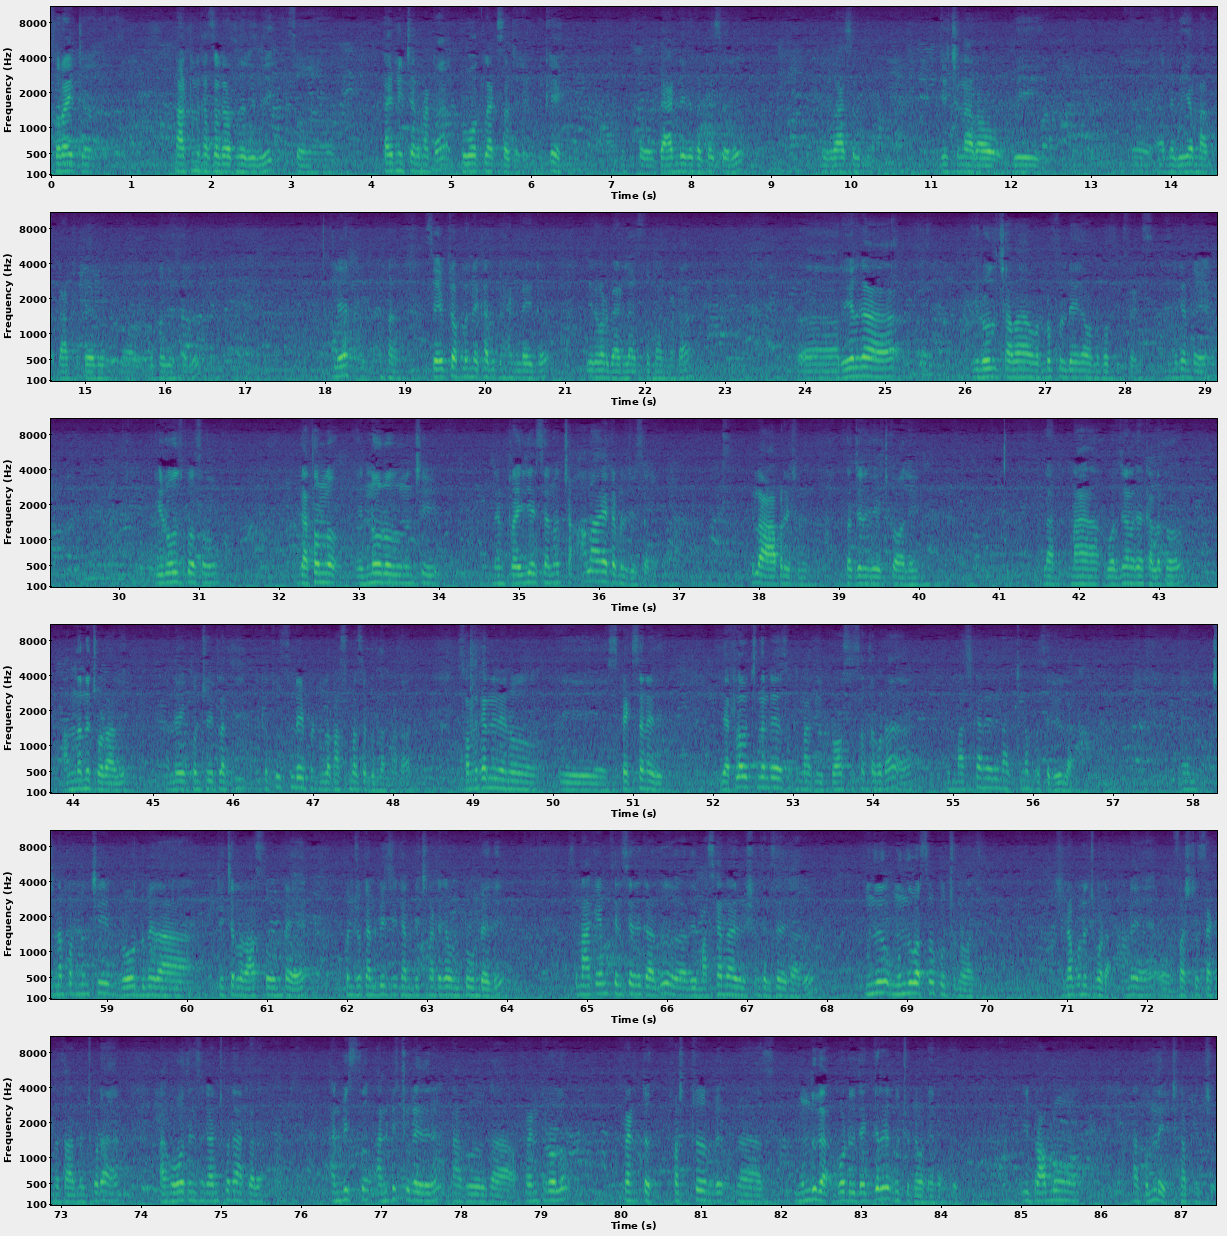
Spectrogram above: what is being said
So right డాక్టర్ని consult అవ్వడం జరిగింది. సో టైం ఇచ్చారనమాట two o'clock surgery. Okay? So band ఇది కట్టేశారు. రాశారు జి చిన్నారావు వి అనే విఎంఆర్ డాక్టర్ పేరు చేశారు. క్లియర్? సేఫ్ షాప్లోనే కాదు బ్యాండ్ లైట్. నేను కూడా బ్యాండ్ వేస్తున్నాను అనమాట రియల్గా ఈరోజు చాలా వండర్ఫుల్ డేగా ఉండబోతుంది ఫ్రెండ్స్. ఎందుకంటే ఈ రోజు కోసం గతంలో ఎన్నో రోజుల నుంచి నేను ట్రై చేశాను చాలా అటెంప్ట్లు చేశాను. ఇలా ఆపరేషన్ సర్జరీ చేయించుకోవాలి. ఇలా నా ఒరిజినల్గా కళ్ళతో అందరిని చూడాలి. అంటే కొంచెం ఇట్లా ఇట్లా చూస్తుంటే ఇప్పుడు ఇట్లా మస్తు మస్తు ఉందన్నమాట. సో అందుకని నేను ఈ స్పెక్స్ అనేది ఇది ఎట్లా వచ్చిందంటే అసలు నాకు ఈ ప్రాసెస్ అంతా కూడా ఈ మస్క్ అనేది నాకు చిన్నప్పుడు తెలియలే. నేను చిన్నప్పటి నుంచి రోడ్డు మీద టీచర్లు రాస్తూ ఉంటే కొంచెం కనిపించి కనిపించినట్టుగా ఉంటూ ఉండేది. సో నాకేం తెలిసేది కాదు. అది మస్కాన్ విషయం తెలిసేది కాదు. ముందు ముందు వరుసలో కూర్చున్నవాడు చిన్నప్పటి నుంచి కూడా. అంటే ఫస్ట్ సెకండ్ థర్డ్ నుంచి కూడా నాకు ఓ తెలిసిన కాడి నుంచి కూడా అట్లా అనిపిస్తూ అనిపించలేదు నాకు ఇక ఫ్రంట్ రోలో ఫ్రంట్ ఫస్ట్ ముందుగా బోర్డు దగ్గరగా కూర్చునేవాడు నేను అప్పుడు. ఈ ప్రాబ్లం నాకు ఉంది చిన్నప్పటి నుంచి.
